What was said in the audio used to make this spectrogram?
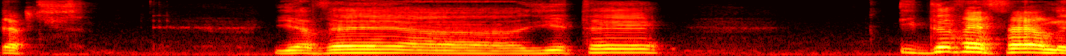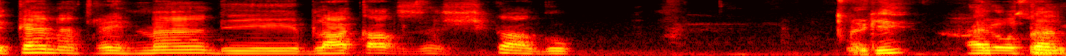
Jets. Il avait, euh, il était, il devait faire le camp d'entraînement des Blackhawks de Chicago OK. à l'automne.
